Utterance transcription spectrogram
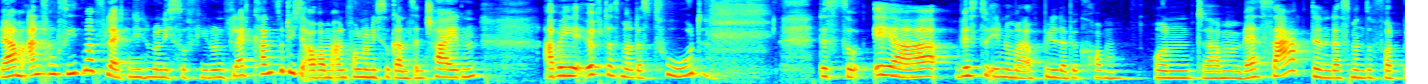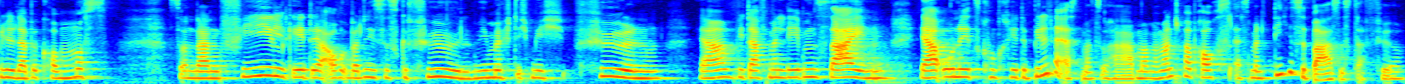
Ja, am Anfang sieht man vielleicht nicht, noch nicht so viel und vielleicht kannst du dich auch am Anfang noch nicht so ganz entscheiden. Aber je öfters man das tut, desto eher wirst du eben mal auch Bilder bekommen. Und ähm, wer sagt denn, dass man sofort Bilder bekommen muss? Sondern viel geht ja auch über dieses Gefühl, wie möchte ich mich fühlen, Ja, wie darf mein Leben sein? Ja, ohne jetzt konkrete Bilder erstmal zu haben. Aber manchmal braucht es erstmal diese Basis dafür.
